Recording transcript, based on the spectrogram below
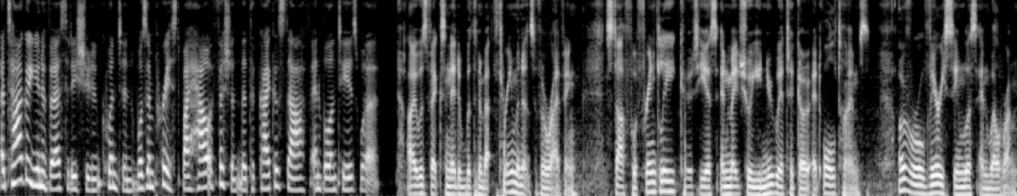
Otago University student Quinton was impressed by how efficient the Te Kaika staff and volunteers were. I was vaccinated within about three minutes of arriving. Staff were friendly, courteous, and made sure you knew where to go at all times. Overall, very seamless and well run.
